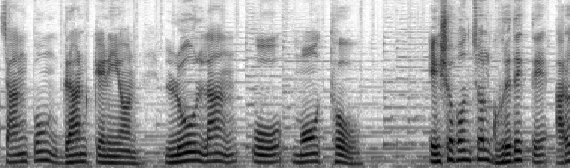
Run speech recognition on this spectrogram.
চাংপং গ্র্যান্ড ক্যানিয়ন, লো লাং ও মো থো। এইসব অঞ্চল ঘুরে দেখতে আরও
